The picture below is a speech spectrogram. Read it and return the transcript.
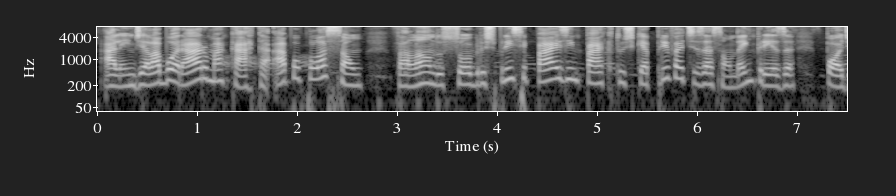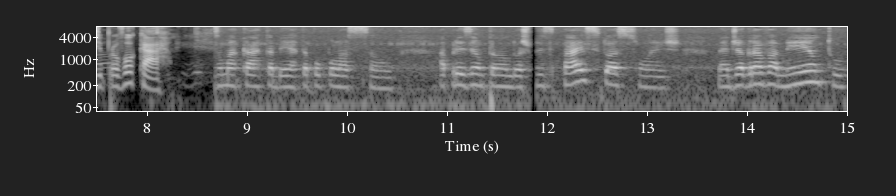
além de elaborar uma carta à população falando sobre os principais impactos que a privatização da empresa pode provocar. Uma carta aberta à população apresentando as principais situações né, de agravamento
